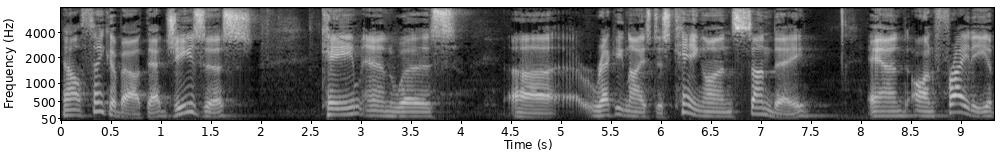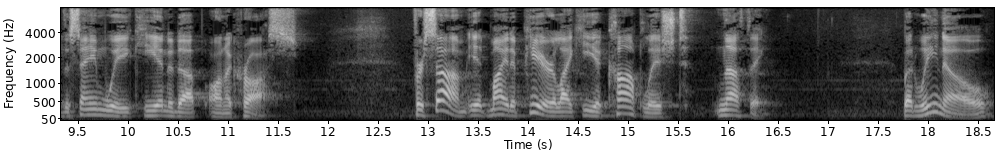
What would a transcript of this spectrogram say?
Now, think about that. Jesus came and was uh, recognized as king on Sunday, and on Friday of the same week, he ended up on a cross. For some, it might appear like he accomplished nothing. But we know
